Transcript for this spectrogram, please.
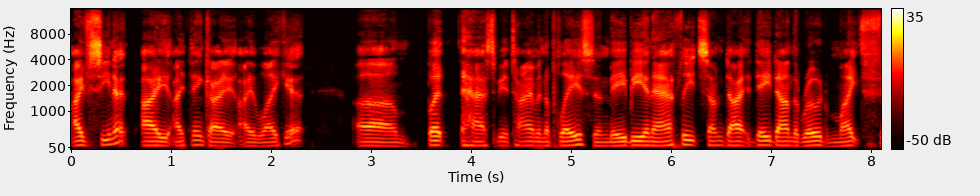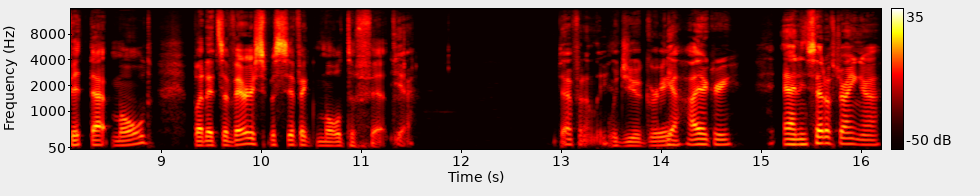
I've seen it. I I think I I like it. Um, but it has to be a time and a place, and maybe an athlete some di- day down the road might fit that mold, but it's a very specific mold to fit. Yeah. Definitely. Would you agree? Yeah, I agree. And instead of trying a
